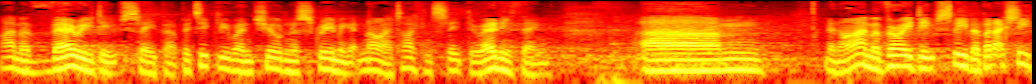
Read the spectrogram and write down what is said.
I'm a very deep sleeper, particularly when children are screaming at night. I can sleep through anything. Um, no, I am a very deep sleeper, but actually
